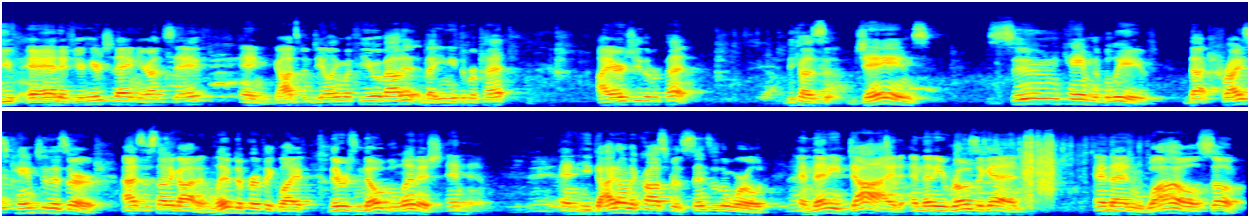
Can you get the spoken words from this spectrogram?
you and if you're here today and you're unsaved, and God's been dealing with you about it, and that you need to repent, I urge you to repent, because yeah. James soon came to believe that Christ came to this earth as the Son of God and lived a perfect life. There was no blemish in him. Amen. And he died on the cross for the sins of the world. Amen. And then he died, and then he rose again. And then while so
